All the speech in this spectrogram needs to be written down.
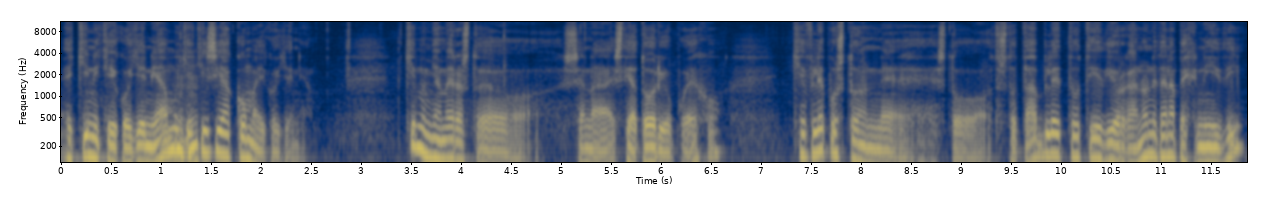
Εκείνη και η οικογένειά μου και εκεί ζει ακόμα η οικογένεια. Και είμαι μια μέρα στο, σε ένα εστιατόριο που έχω και βλέπω στον, ε, στο, στο τάμπλετ ότι διοργανώνεται ένα παιχνίδι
